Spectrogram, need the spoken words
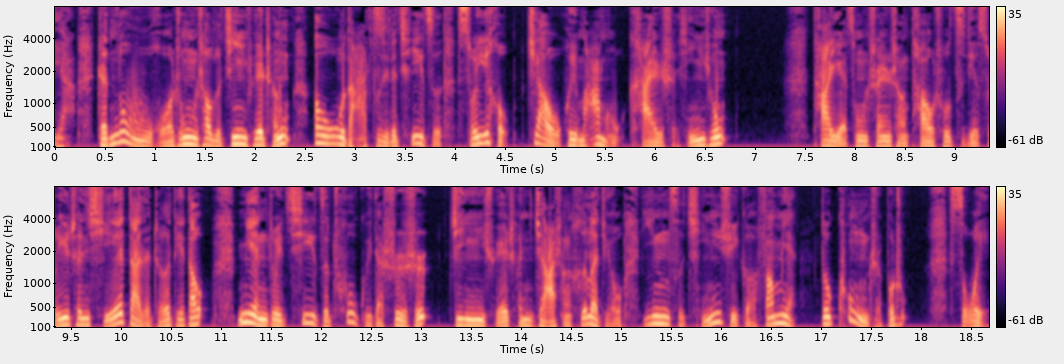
样，这怒火中烧的金学成殴打自己的妻子，随后叫回马某开始行凶。他也从身上掏出自己随身携带的折叠刀。面对妻子出轨的事实，金学成加上喝了酒，因此情绪各方面都控制不住。所以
